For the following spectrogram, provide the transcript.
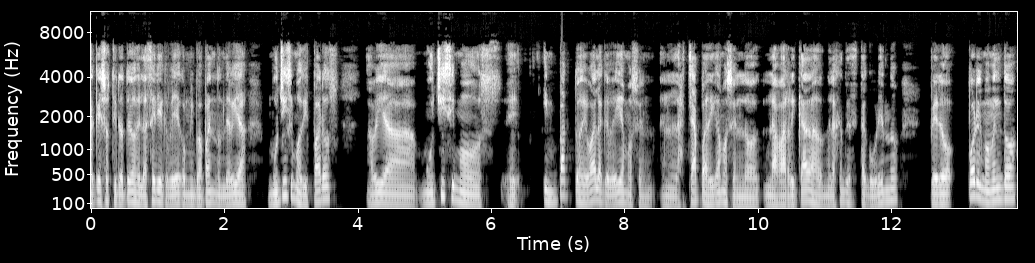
aquellos tiroteos de la serie que veía con mi papá en donde había muchísimos disparos, había muchísimos eh, impactos de bala que veíamos en, las chapas, digamos, en, las barricadas donde la gente se está cubriendo, pero por el momento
